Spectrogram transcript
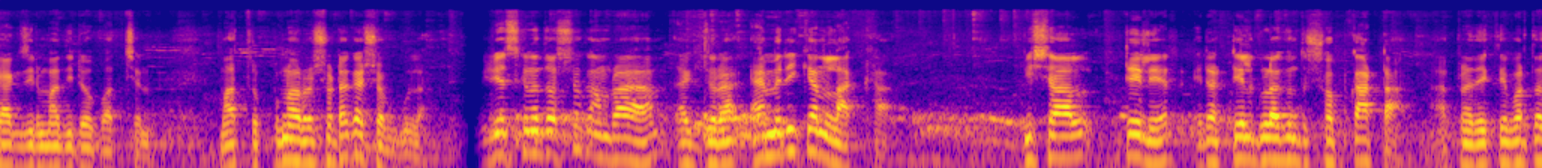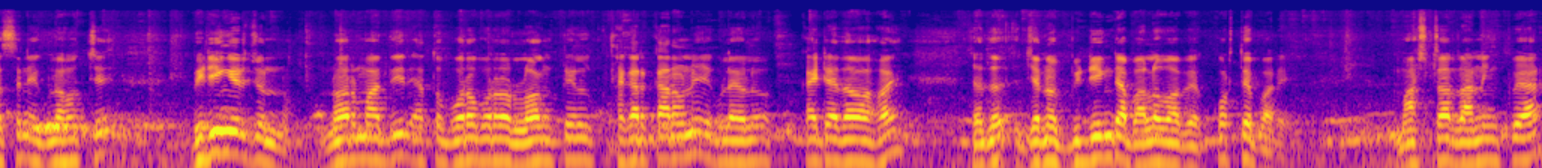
কাগজির মাদিটাও পাচ্ছেন। মাত্র পনেরোশো টাকায় সবগুলা। ভিডিও স্ক্রিনে দর্শক, আমরা একজোড়া আমেরিকান লাক্ষা। বিশাল টেলের এটা টেলগুলো কিন্তু সব কাটা। আপনারা দেখতে পারতেছেন, এগুলো হচ্ছে ব্রিডিংয়ের জন্য। নর্মাদির এত বড় বড় লং টেল থাকার কারণে এগুলো হলো কাইটা দেওয়া হয়, যাতে যেন ব্রিডিংটা ভালোভাবে করতে পারে। মাস্টার রানিং পেয়ার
